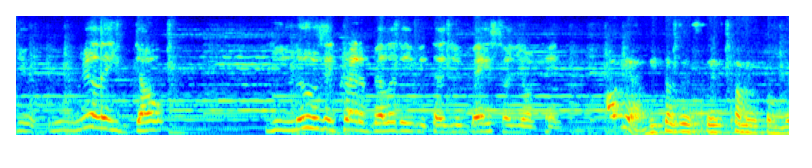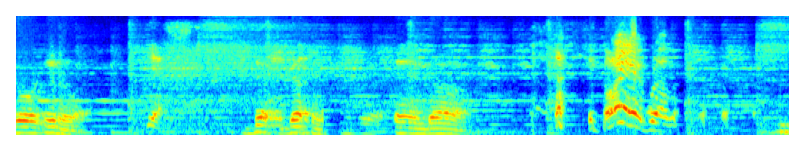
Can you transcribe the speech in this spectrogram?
you you really don't. You losing credibility because you're based on your opinion. Oh yeah, because it's it's coming from your intellect. Yes. De- definitely. And uh, Go ahead, brother. you,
